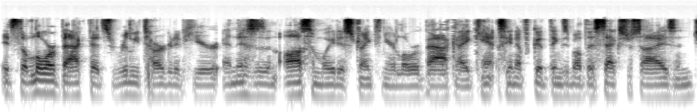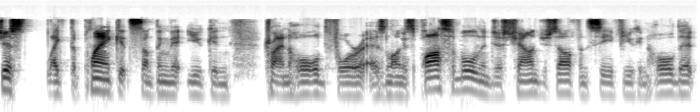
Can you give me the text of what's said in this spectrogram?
it's the lower back that's really targeted here. And this is an awesome way to strengthen your lower back. I can't say enough good things about this exercise. And just like the plank, it's something that you can try and hold for as long as possible and just challenge yourself and see if you can hold it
